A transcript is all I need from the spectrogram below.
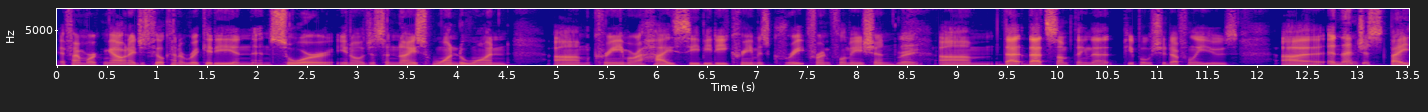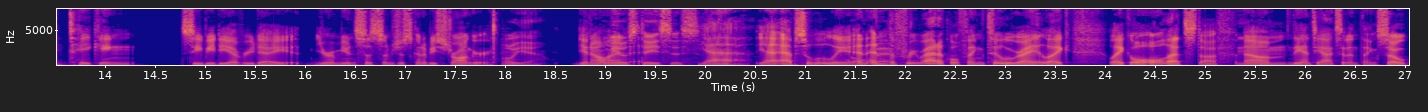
if I'm working out and I just feel kind of rickety and, and sore, you know, just a nice one to one um, cream or a high CBD cream is great for inflammation. Right. Um, that that's something that people should definitely use. Uh, and then just by taking CBD every day, your immune system's just going to be stronger. Oh yeah. You know, and- Homeostasis. yeah, yeah, absolutely, Go and and the free radical thing too, right? Like like all, all that stuff, Mhm. um, the antioxidant thing. So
